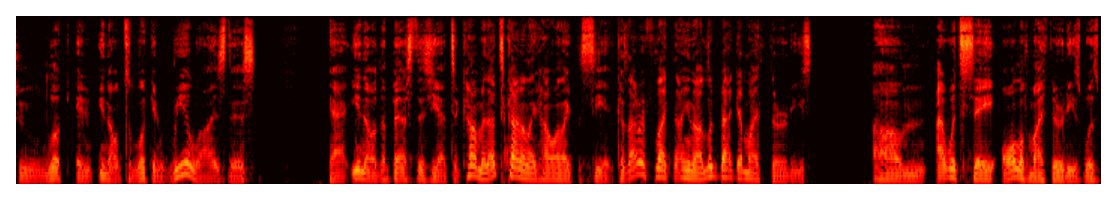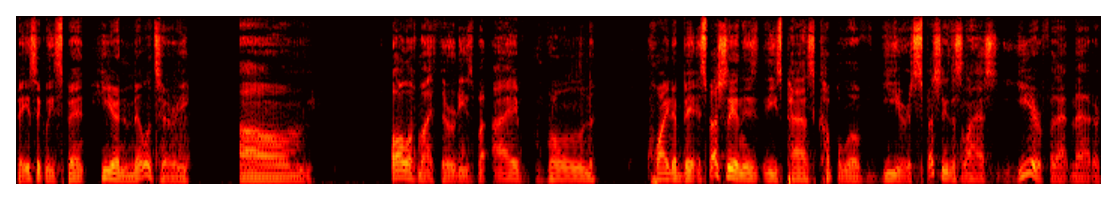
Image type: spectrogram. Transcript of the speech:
to look and, you know, to look and realize this that, you know, the best is yet to come. And that's kind of like how I like to see it. Because I reflect, you know, I look back at my 30s um, I would say all of my 30s was basically spent here in the military. Um, all of my 30s, but I've grown quite a bit, especially in these, these past couple of years, especially this last year for that matter.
